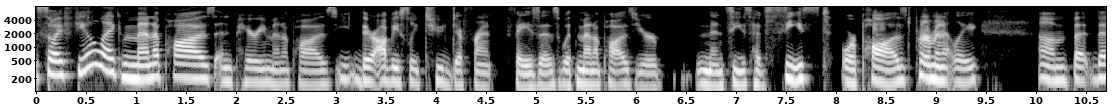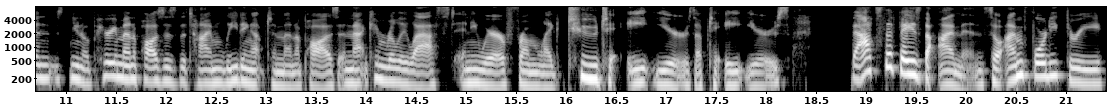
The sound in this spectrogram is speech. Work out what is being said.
So I feel like menopause and perimenopause, they're obviously two different phases. With menopause, your menses have ceased or paused permanently. Um, but then, you know, perimenopause is the time leading up to menopause, and that can really last anywhere from like two to eight years, up to eight years. That's the phase that I'm in. So I'm 43.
